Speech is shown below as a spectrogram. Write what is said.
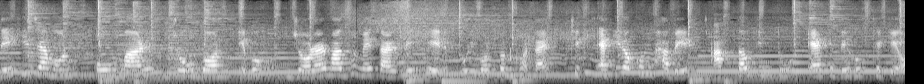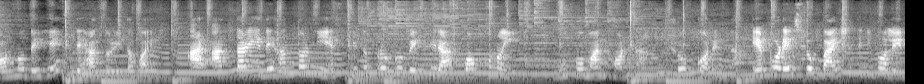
দেহি যেমন কৌমার, যৌবন এবং জরার মাধ্যমে তার দেহের পরিবর্তন ঘটায়, ঠিক একই রকম ভাবে আত্মাও কিন্তু এক দেহ থেকে অন্য দেহে দেহান্তরিত হয়। আর আত্মার এই দেহান্তর নিয়ে স্থিতপ্রজ্ঞ ব্যক্তিরা কখনোই মুহমান হন না, শোক করেন না। এরপরে শ্লোক বাইশে তিনি বলেন,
